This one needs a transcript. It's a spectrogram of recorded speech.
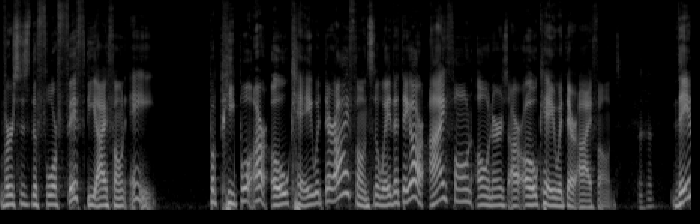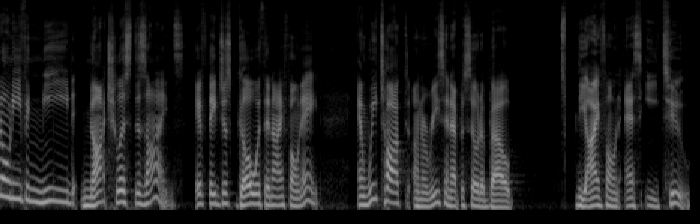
versus the 450 iPhone 8. But people are okay with their iPhones the way that they are. iPhone owners are okay with their iPhones. Uh-huh. They don't even need notchless designs if they just go with an iPhone 8. And we talked on a recent episode about the iPhone SE2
